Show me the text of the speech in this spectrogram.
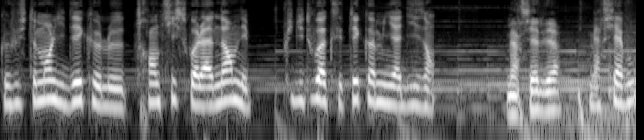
que justement l'idée que le 36 soit la norme n'est plus du tout acceptée comme il y a 10 ans. Merci Elvia. Merci à vous.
